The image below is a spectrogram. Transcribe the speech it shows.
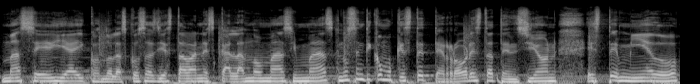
más seria y cuando las cosas ya estaban escalando más y más, no sentí como que este terror, esta tensión, este miedo,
